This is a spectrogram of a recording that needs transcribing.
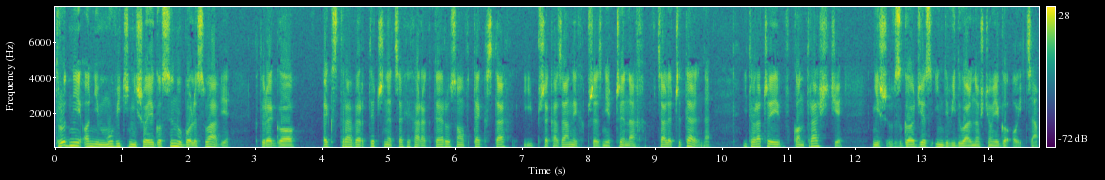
Trudniej o nim mówić niż o jego synu Bolesławie, którego ekstrawertyczne cechy charakteru są w tekstach i przekazanych przez nie czynach wcale czytelne i to raczej w kontraście niż w zgodzie z indywidualnością jego ojca.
